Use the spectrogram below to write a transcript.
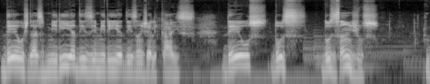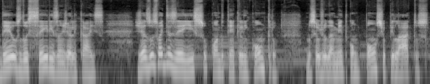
Deus das miríades e miríades angelicais, Deus dos, dos anjos, Deus dos seres angelicais. Jesus vai dizer isso quando tem aquele encontro no seu julgamento com Pôncio Pilatos.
